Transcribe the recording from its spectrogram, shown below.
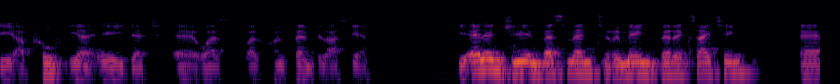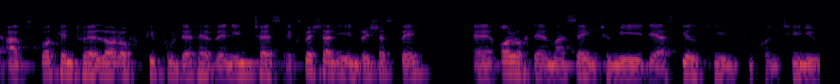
the approved EIA that was, was confirmed last year. The LNG investment remains very exciting. Uh, I've spoken to a lot of people that have an interest, especially in Richards Bay. Uh, all of them are saying to me they are still keen to continue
